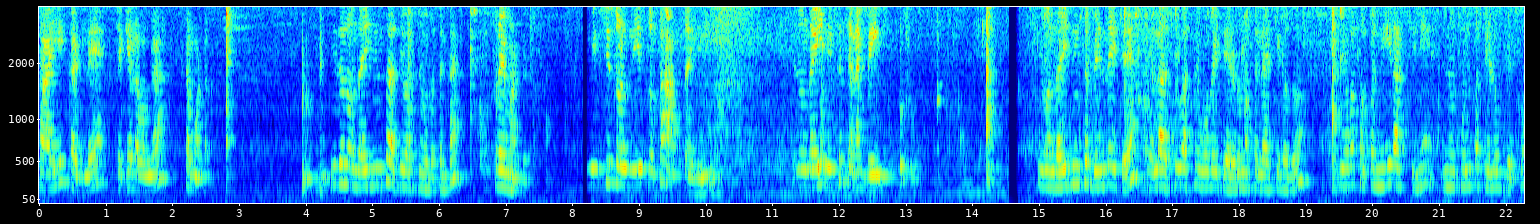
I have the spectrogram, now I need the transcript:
ಕಾಯಿ, ಕಡಲೆ, ಚಕ್ಕೆ, ಲವಂಗ, ಟೊಮೊಟೊ. ಇದನ್ನು ಒಂದು ಐದು ನಿಮಿಷ ಹಸಿ ವಾಸನೆ ಹೋಗೋ ತನಕ ಫ್ರೈ ಮಾಡಬೇಕು. ಮಿಕ್ಸಿ ತೊಳೆದು ನೀರು ಸ್ವಲ್ಪ ಹಾಕ್ತಾ ಇದ್ದೀನಿ. ಇದೊಂದು ಐದು ನಿಮಿಷ ಚೆನ್ನಾಗಿ ಬೇಯಲಿ ಒಂದು ಐದು ನಿಮಿಷ ಬೆಂದೈತೆ. ಎಲ್ಲ ಹಸಿ ವಾಸನೆ ಹೋಗೈತೆ ಎರಡು ಮಸಾಲೆ ಹಾಕಿರೋದು. ಇವಾಗ ಸ್ವಲ್ಪ ನೀರು ಹಾಕ್ತೀನಿ. ಇನ್ನೊಂದು ಸ್ವಲ್ಪ ತೆಳುಗಬೇಕು.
